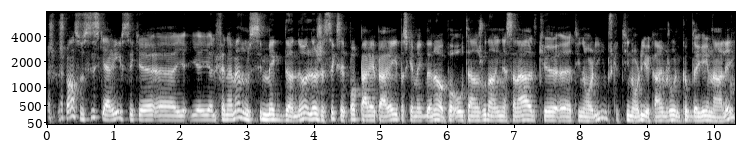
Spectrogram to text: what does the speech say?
Je pense aussi ce qui arrive, c'est que euh, il y, a- il y a le phénomène aussi McDonough. Là, je sais que c'est pas pareil pareil parce que McDonough a pas autant joué dans la Ligue nationale que euh, Tinordi, parce que Tinordi a quand même joué une coupe de game Ligue.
